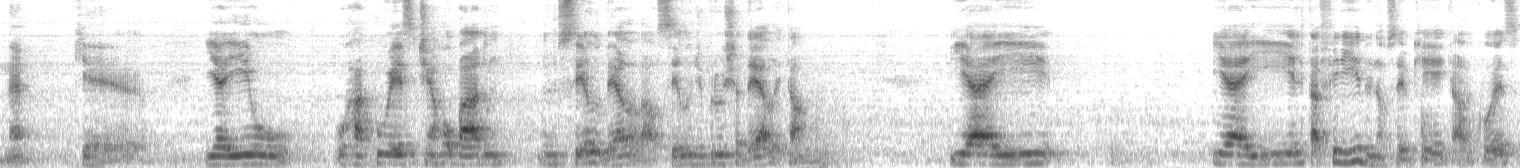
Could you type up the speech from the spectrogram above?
né? Que é... E aí o, o Haku esse tinha roubado um, um selo dela lá, o selo de bruxa dela e tal. E aí... E aí ele tá ferido e não sei o que e tal, coisa.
